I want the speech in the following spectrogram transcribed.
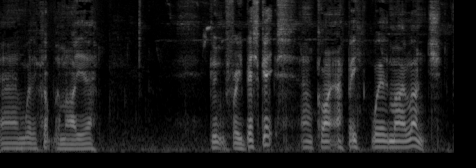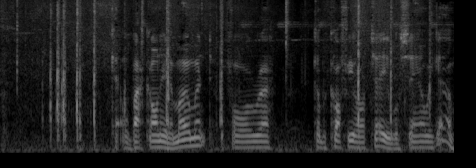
Um, with a couple of my uh, gluten-free biscuits I'm quite happy with my lunch. Kettle back on in a moment for uh, cup of coffee or tea. We'll see how we go.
